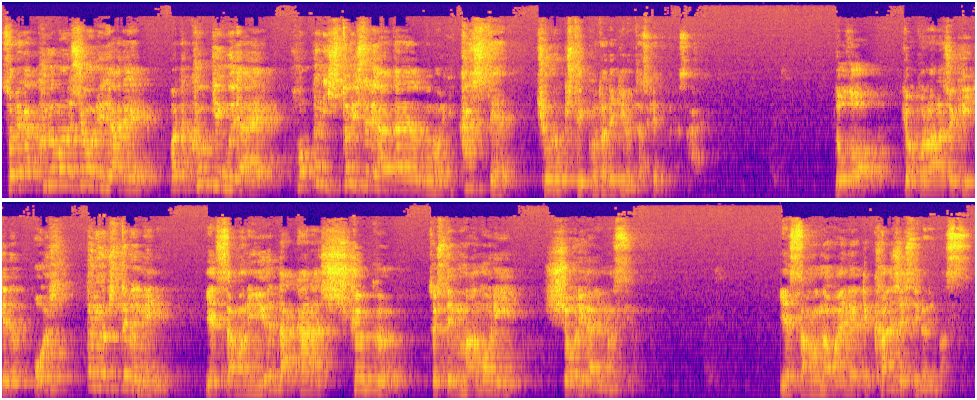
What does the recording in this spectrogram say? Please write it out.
それが車の勝利であれ、またクッキングであれ、本当に一人一人に与えられたものを生かして協力していくことができるように助けてください。どうぞ、今日この話を聞いているお一人お一人の目に、イエス様の豊かな祝福、そして守り、勝利がありますよ。イエス様の名前によって感謝して祈ります。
